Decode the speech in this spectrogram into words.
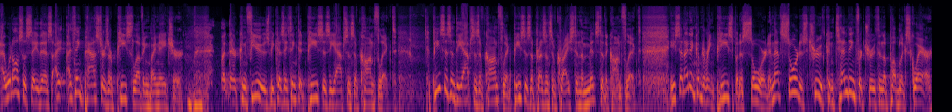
I would also say this: I, I think pastors are peace-loving by nature, but they're confused because they think that peace is the absence of conflict. Peace isn't the absence of conflict. Peace is the presence of Christ in the midst of the conflict. He said, I didn't come to bring peace, but a sword. And that sword is truth, contending for truth in the public square.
